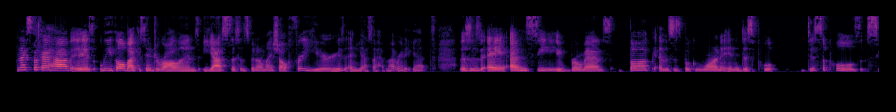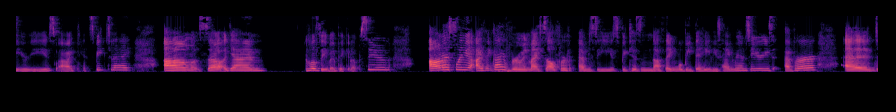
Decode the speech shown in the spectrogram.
The next book I have is Lethal by Cassandra Rollins. Yes, this has been on my shelf for years, and yes, I have not read it yet. This is a MC romance book, and this is book one in the Disciple Disciples series. Wow, I can't speak today. Um, so again, we'll see if I pick it up soon. Honestly, I think I ruined myself for MCs because nothing will beat the Hades Hangmen series ever. And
